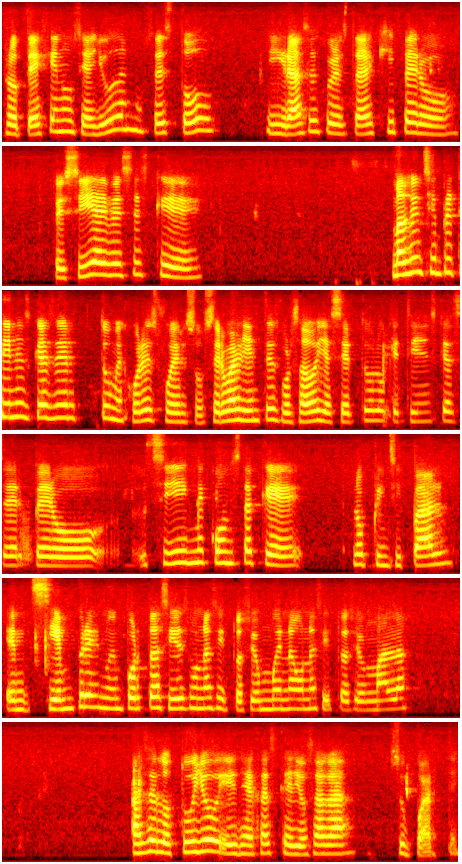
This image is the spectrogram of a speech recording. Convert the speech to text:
protégenos y ayúdanos, es todo. Y gracias por estar aquí, pero pues sí, hay veces que más bien siempre tienes que hacer tu mejor esfuerzo, ser valiente, esforzado y hacer todo lo que tienes que hacer, pero sí me consta que lo principal en siempre, no importa si es una situación buena o una situación mala, haces lo tuyo y dejas que Dios haga su parte.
